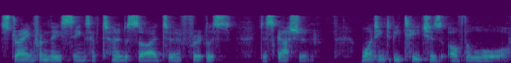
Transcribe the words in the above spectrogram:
straying from these things have turned aside to fruitless discussion, wanting to be teachers of the law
